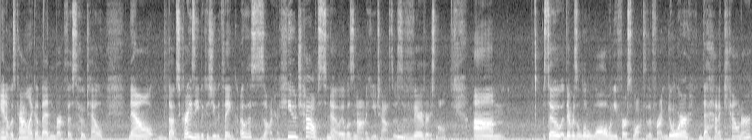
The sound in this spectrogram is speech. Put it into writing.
and it was kind of like a bed and breakfast hotel. Now, that's crazy because you would think, oh, this is like a huge house. No, it was not a huge house. It was very, very small. Um, so there was a little wall when you first walked to the front door that had a counter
